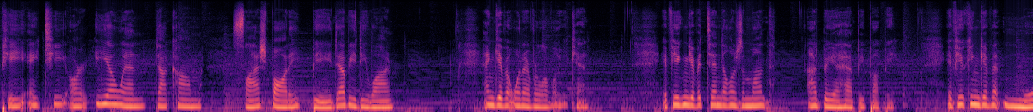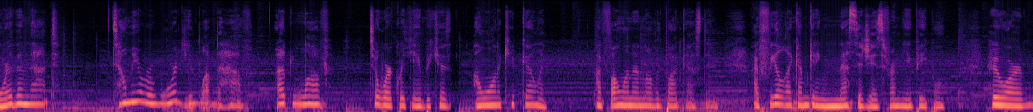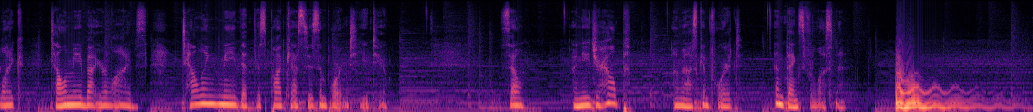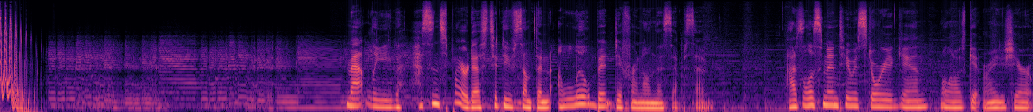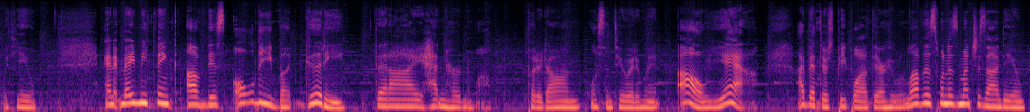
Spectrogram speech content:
P A T R E O N.com slash bawdy, B A W D Y, and give it whatever level you can. If you can give it $10 a month, I'd be a happy puppy. If you can give it more than that, tell me a reward you'd love to have. I'd love to work with you because I want to keep going. I've fallen in love with podcasting. I feel like I'm getting messages from you people who are like telling me about your lives, telling me that this podcast is important to you too. So I need your help. I'm asking for it. And thanks for listening. Matt Lieb has inspired us to do something a little bit different on this episode. I was listening to his story again while I was getting ready to share it with you, and it made me think of this oldie but goodie that I hadn't heard in a while. Put it on, listened to it, and went, oh yeah, I bet there's people out there who love this one as much as I do.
